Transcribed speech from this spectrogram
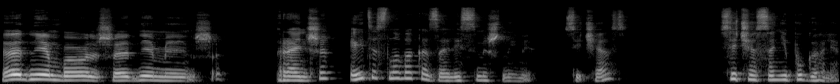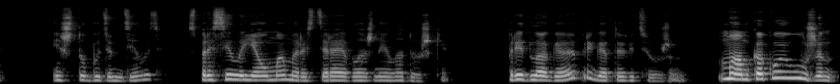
«Одним больше, одним меньше». Раньше эти слова казались смешными. Сейчас? Сейчас они пугали. «И что будем делать?» — спросила я у мамы, растирая влажные ладошки. «Предлагаю приготовить ужин». «Мам, какой ужин?»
